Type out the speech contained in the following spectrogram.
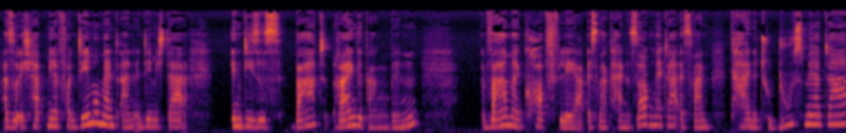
Also ich habe mir von dem Moment an, in dem ich da in dieses Bad reingegangen bin, war mein Kopf leer. Es war keine Sorgen mehr da, es waren keine To-Dos mehr da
